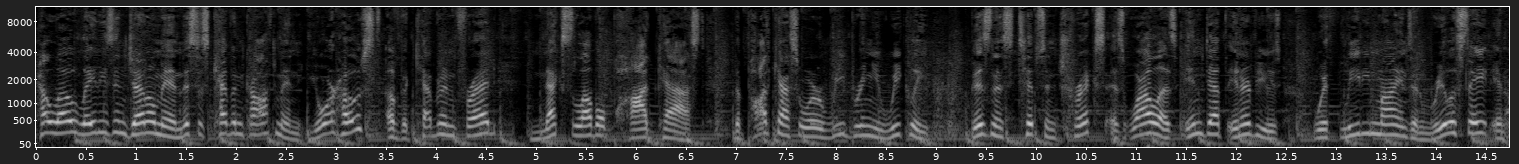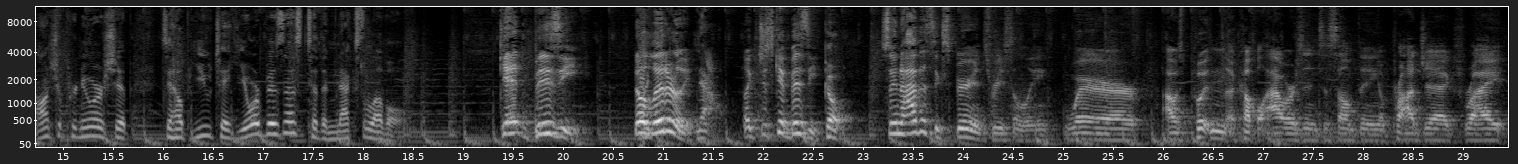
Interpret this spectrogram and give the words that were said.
Hello, ladies and gentlemen. This is Kevin Kaufman, your host of the Kevin and Fred Next Level Podcast, the podcast where we bring you weekly business tips and tricks, as well as in depth interviews with leading minds in real estate and entrepreneurship to help you take your business to the next level. Get busy. No, literally. now. Like, just get busy. Go. So, you know, I had this experience recently where I was putting a couple hours into something, a project, right?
